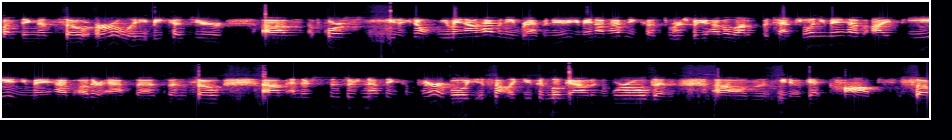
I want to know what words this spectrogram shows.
something that's so early because you're, um, of course, you know, you don't, you may not have any revenue, you may not have any customers, but you have a lot of potential, and you may have IP, and you may have other assets, and so, um, and there's since there's nothing comparable, it's not like you could look out in the world and, um, you know, get comps. So,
